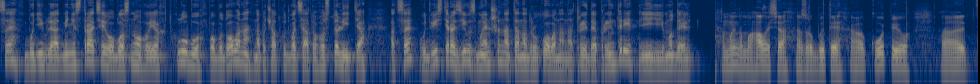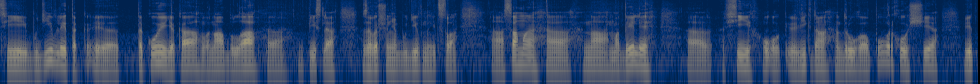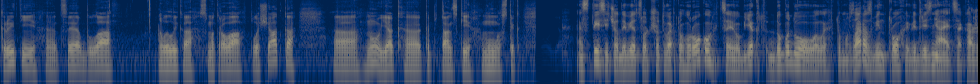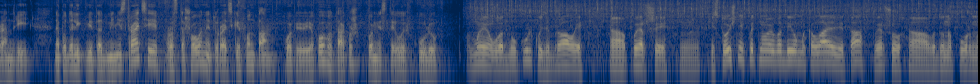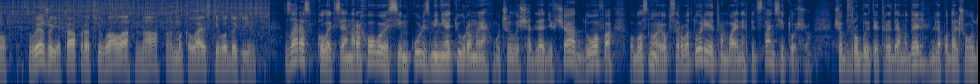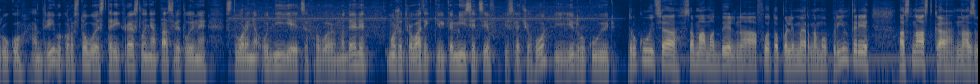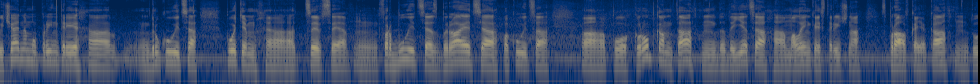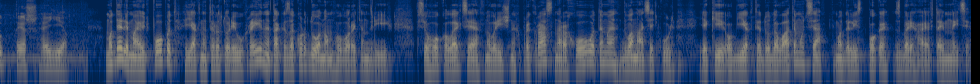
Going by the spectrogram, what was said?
Це будівля адміністрації обласного яхт-клубу, побудована на початку ХХ століття. А це у 200 разів зменшена та надрукована на 3D-принтері її модель. Ми намагалися зробити е, копію е, цієї будівлі, так, е, такої, яка вона була після завершення будівництва. А Саме на моделі всі вікна другого поверху ще відкриті. Е, Це була велика смотрова площадка, е, ну як е, капітанський мостик. З 1904 року цей об'єкт добудовували, тому зараз він трохи відрізняється, каже Андрій. Неподалік від адміністрації розташований турецький фонтан, копію якого також помістили в кулю. Ми у одну кульку зібрали е, перший істочник питної води у Миколаєві та першу е, водонапорну вежу, яка працювала на Миколаївський водогін. Зараз колекція нараховує сім куль з мініатюрами, училища для дівчат, ДОФа, обласної обсерваторії, трамвайних підстанцій тощо. Щоб зробити 3D-модель для подальшого друку, Андрій використовує старі креслення та світлини. Створення однієї цифрової моделі може тривати кілька місяців, після чого її друкують. Друкується сама модель на фотополімерному принтері, оснастка на звичайному принтері друкується. Потім е, це все фарбується, збирається, пакується е, по коробкам та додається е, маленька історична справка, яка тут теж є. Моделі мають попит як на території України, так і за кордоном, говорить Андрій. Всього колекція новорічних прикрас нараховуватиме 12 куль. Які об'єкти додаватимуться, моделіст поки зберігає в таємниці.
